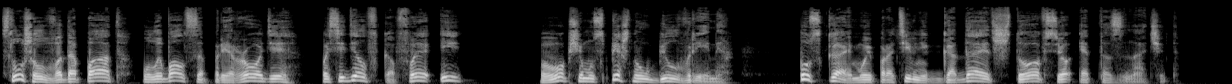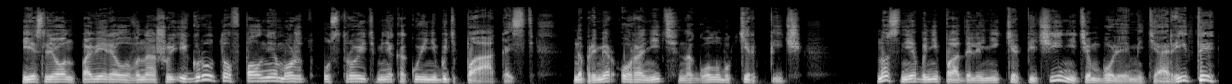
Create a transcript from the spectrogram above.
слушал водопад, улыбался природе, посидел в кафе и, в общем, успешно убил время. Пускай мой противник гадает, что все это значит. Если он поверил в нашу игру, то вполне может устроить мне какую-нибудь пакость, например, уронить на голову кирпич. Но с неба не падали ни кирпичи, ни тем более метеориты,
